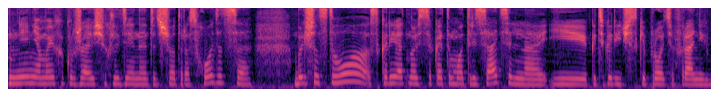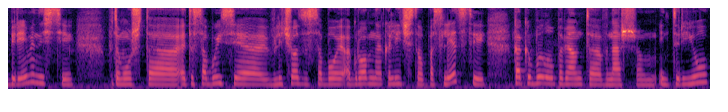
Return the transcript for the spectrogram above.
Мнения моих окружающих людей на этот счет расходятся. Большинство скорее относится к этому отрицательно и категорически против ранних беременностей, потому что это событие влечет за собой огромное количество последствий. Как и было упомянуто в нашем интервью,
